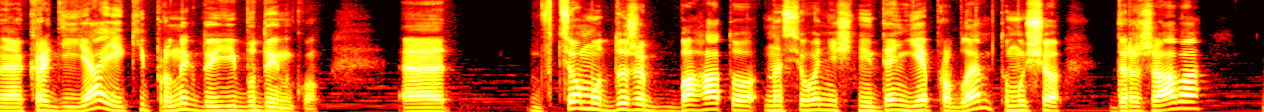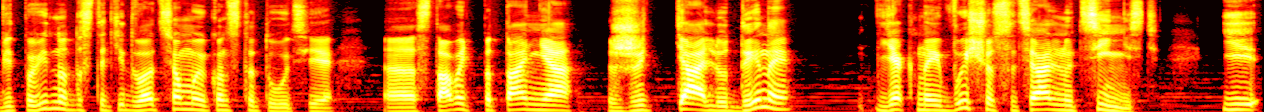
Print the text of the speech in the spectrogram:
е, крадія, який проник до її будинку? Е, В цьому дуже багато на сьогоднішній день є проблем, тому що держава відповідно до статті 27 Конституції е, ставить питання життя людини як найвищу соціальну цінність. І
